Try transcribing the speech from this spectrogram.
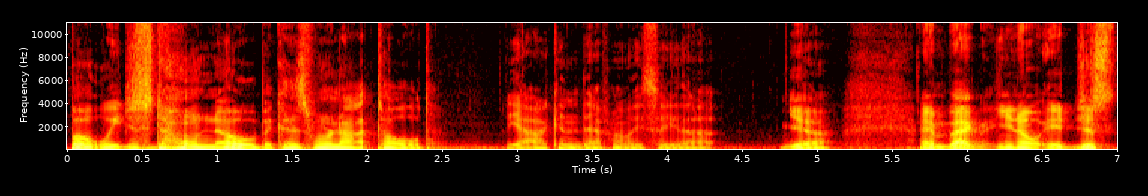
but we just don't know because we're not told. Yeah, I can definitely see that. Yeah, and back, you know, it just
